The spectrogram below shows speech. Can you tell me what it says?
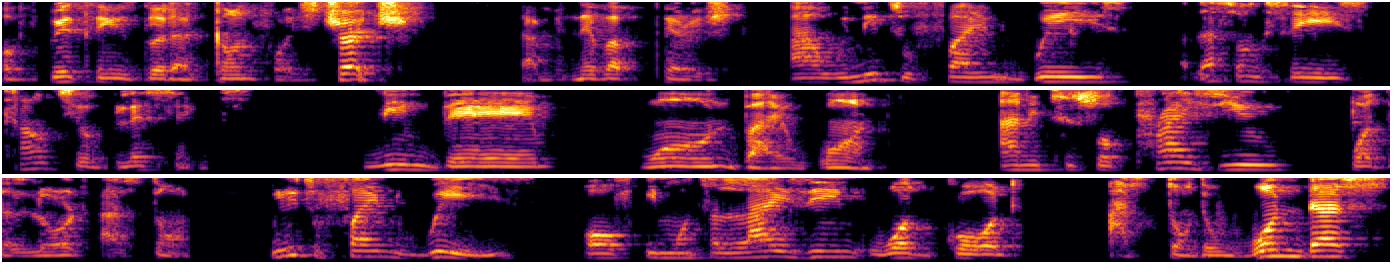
of great things God has done for His church that may never perish? And we need to find ways. That song says, "Count your blessings, name them one by one, and it will surprise you what the Lord has done." We need to find ways of immortalizing what God has done, the wonders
